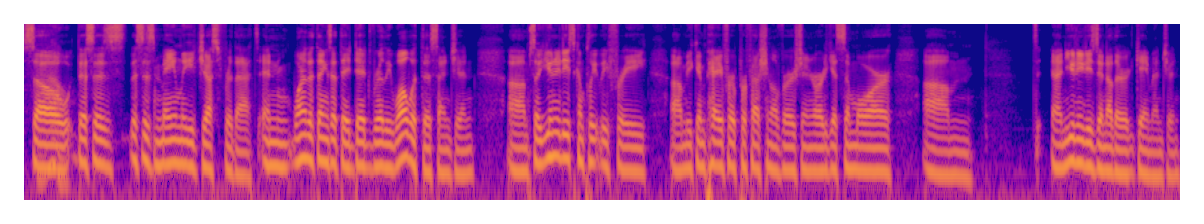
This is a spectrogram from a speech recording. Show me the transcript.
So this is this is mainly just for that. And one of the things that they did really well with this engine, um, so Unity is completely free. Um, you can pay for a professional version in order to get some more. Um, t- and Unity is another game engine.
